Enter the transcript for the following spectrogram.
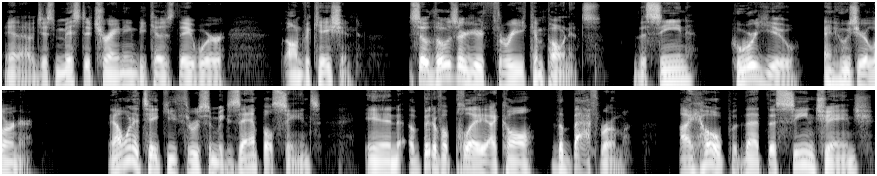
you know, just missed a training because they were on vacation. So those are your three components the scene, who are you, and who's your learner. Now I want to take you through some example scenes in a bit of a play I call The Bathroom. I hope that the scene change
